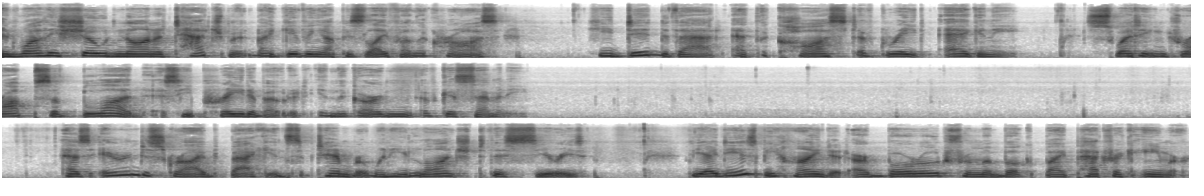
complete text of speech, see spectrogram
And while he showed non attachment by giving up his life on the cross, he did that at the cost of great agony, sweating drops of blood as he prayed about it in the Garden of Gethsemane. As Aaron described back in September when he launched this series, the ideas behind it are borrowed from a book by Patrick Amer,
